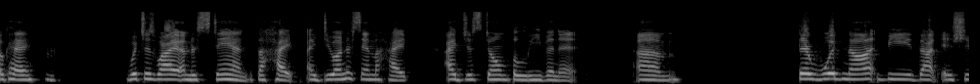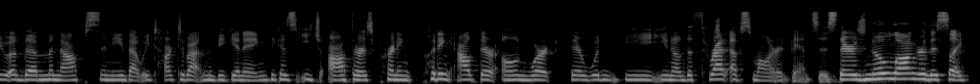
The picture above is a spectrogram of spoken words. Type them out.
okay mm-hmm. Which is why i understand the hype. I do understand the hype. I just don't believe in it. Um there would not be that issue of the monopsony that we talked about in the beginning because each author is putting putting out their own work. There wouldn't be you know the threat of smaller advances. There is no longer this like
